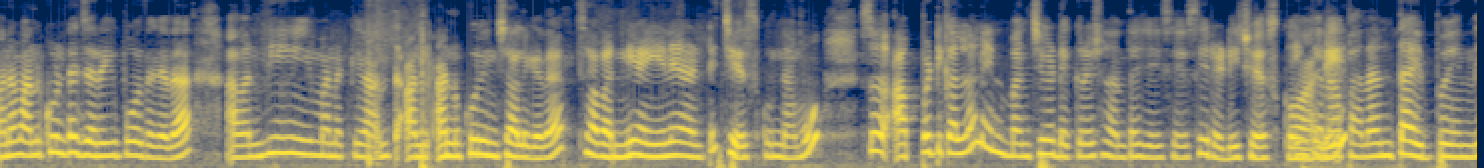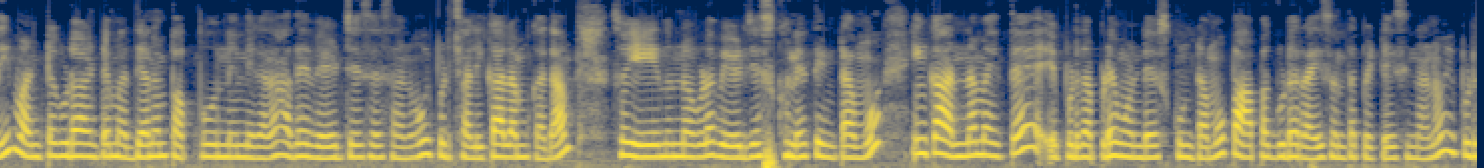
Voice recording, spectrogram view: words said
మనం అనుకుంటే జరిగిపోదు కదా. అవన్నీ మనకి అంత అనుకూలించాలి కదా. సో అవన్నీ అయినాయి అంటే చేసుకుందాము. సో అప్పటికల్లా నేను మంచిగా డెకరేషన్ అంతా చేసేసి రెడీ చేసుకోవాలి. పని అంతా అయిపోయింది. వంట కూడా అంటే మధ్యాహ్నం పప్పు ఉన్నింది కదా అదే వేడి చేసేసాను. ఇప్పుడు చలికాలం కదా. సో ఏదున్నా కూడా వేడి చేసుకునే తింటాము. ఇంకా అన్నం అయితే ఎప్పటిదప్పుడే వండేసుకుంటాము. పాపకు కూడా రైస్ అంతా పెట్టేసినాను. ఇప్పుడు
